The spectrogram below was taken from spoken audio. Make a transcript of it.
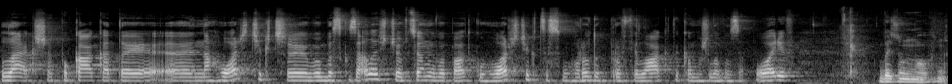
легше покакати е, на горщик. Чи ви би сказали, що в цьому випадку горщик це свого роду профілактика, можливо, запорів? Безумовно.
